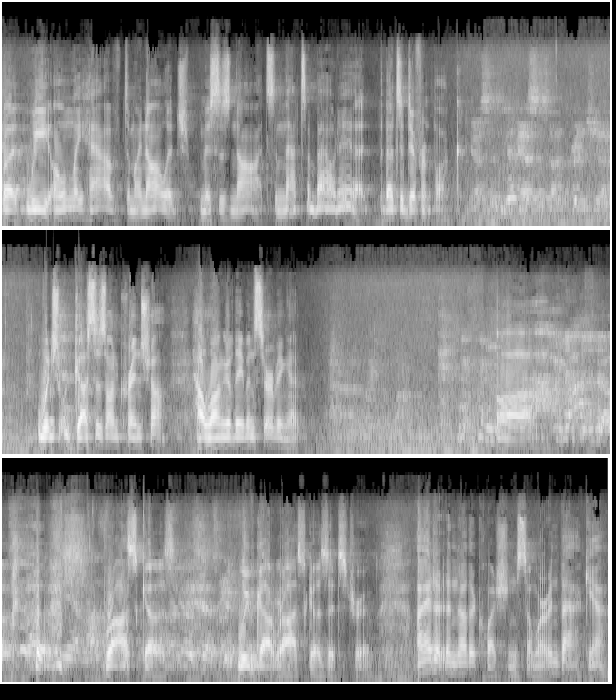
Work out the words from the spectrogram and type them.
but we only have, to my knowledge, Mrs. Knott's, and that's about it. That's a different book. Gus is, Gus is on Crenshaw. Which Gus is on Crenshaw? How long have they been serving it? Uh, like a month. Roscoe's. We've got Roscoe's, it's true. I had another question somewhere in back, yeah.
